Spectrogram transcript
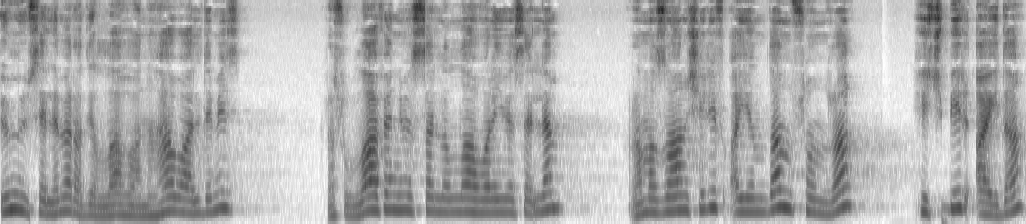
Ümmü Seleme radıyallahu anha validemiz Resulullah Efendimiz sallallahu aleyhi ve sellem Ramazan-ı Şerif ayından sonra hiçbir ayda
